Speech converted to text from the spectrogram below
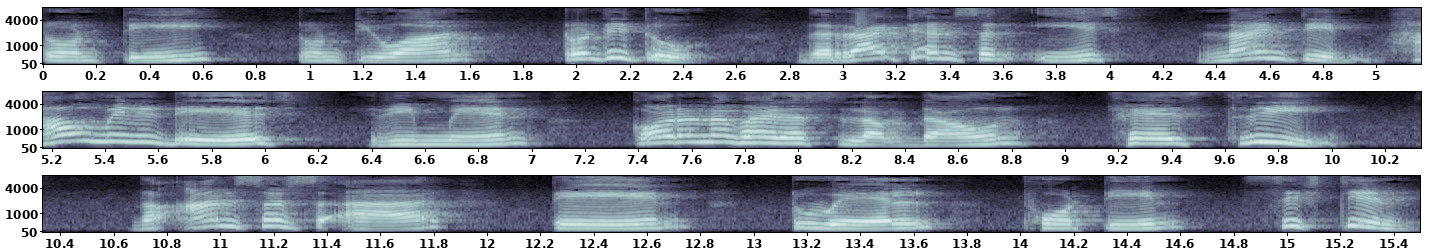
20, 21, 22. The right answer is 19. How many days remained coronavirus lockdown phase 3? The answers are 10, 12, 14, 16.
